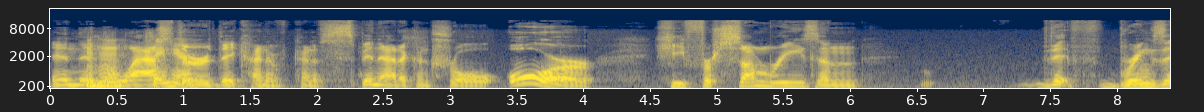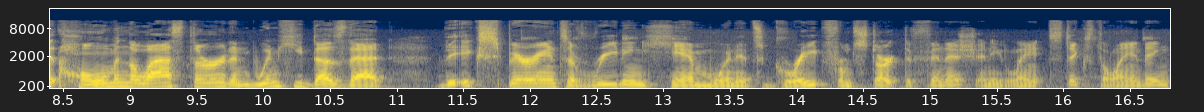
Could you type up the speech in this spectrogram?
and then the Mhm, last third they kind of kind of spin out of control, or he for some reason that f- brings it home in the last third, and when he does that. The experience of reading him when it's great from start to finish and he la- sticks the landing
